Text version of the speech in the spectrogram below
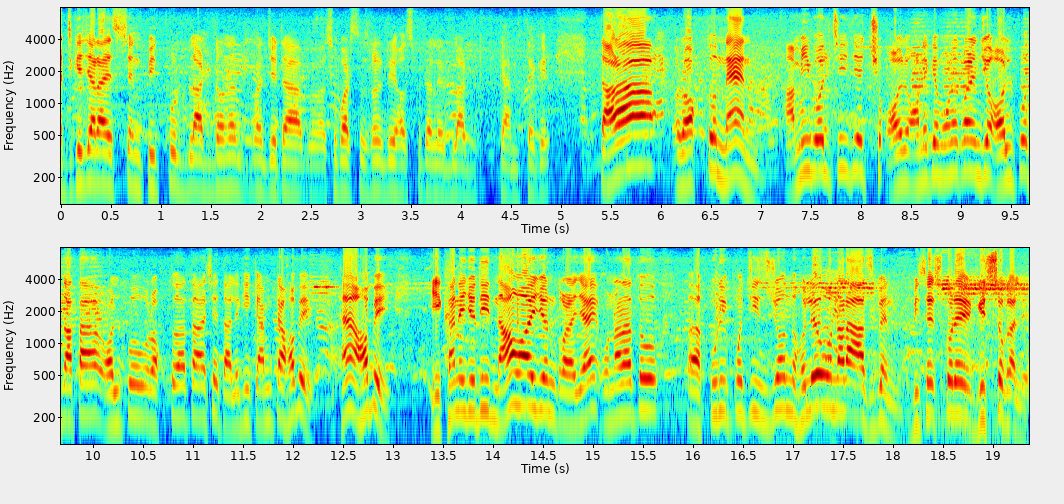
আজকে যারা এসছেন পিতপুর ব্লাড ডোনার যেটা সুপার স্পেশালিটি হসপিটালের ব্লাড ক্যাম্প থেকে, তারা রক্ত নেন। আমি বলছি যে অনেকে মনে করেন যে অল্প দাতা, অল্প রক্তদাতা আছে, তাহলে কি ক্যাম্পটা হবে? হ্যাঁ হবে। এখানে যদি নাও আয়োজন করা যায়, ওনারা তো কুড়ি পঁচিশ জন হলেও ওনারা আসবেন, বিশেষ করে গ্রীষ্মকালে।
